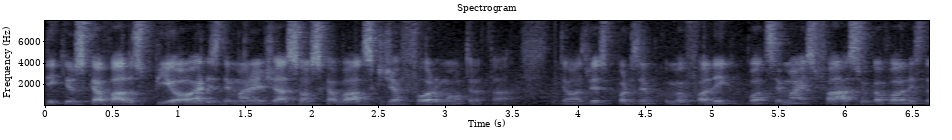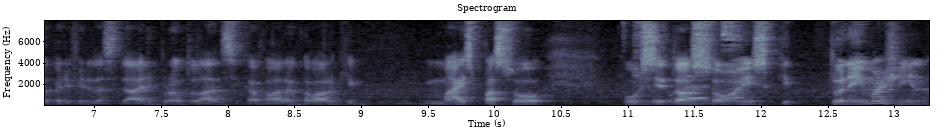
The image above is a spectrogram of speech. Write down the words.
de que os cavalos piores de manejar são os cavalos que já foram maltratados. Então, às vezes, por exemplo, como eu falei que pode ser mais fácil o cavalo da periferia da cidade, por outro lado, esse cavalo é o cavalo que mais passou por situações que tu nem imagina.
